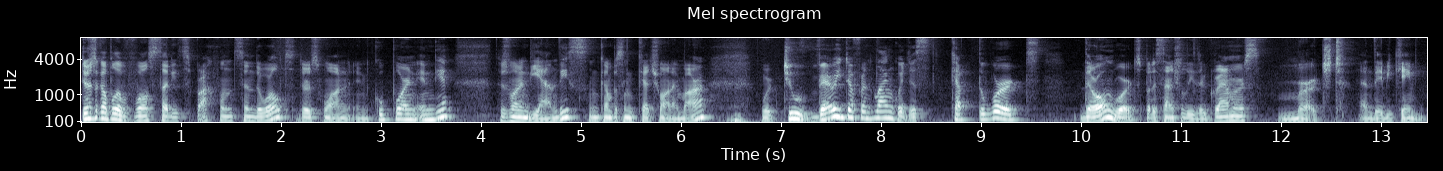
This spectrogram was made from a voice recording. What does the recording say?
There's a couple of well-studied Sprachbunds in the world. There's one in Kupwar in India. There's one in the Andes, encompassing Quechua and Aymara, where two very different languages kept the words, their own words, but essentially their grammars merged, and they became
